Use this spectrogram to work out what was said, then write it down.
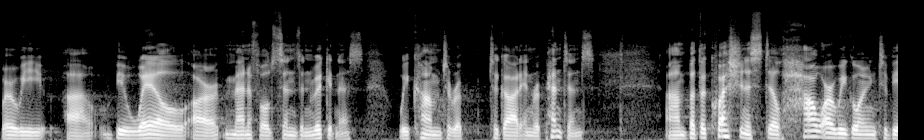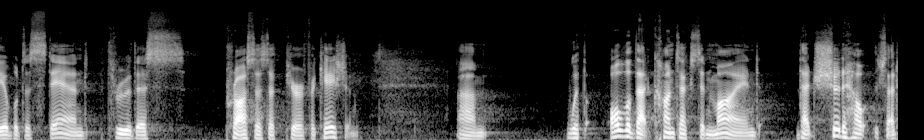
where we uh, bewail our manifold sins and wickedness. We come to, re- to God in repentance. Um, but the question is still how are we going to be able to stand through this process of purification? Um, with all of that context in mind, that should help that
